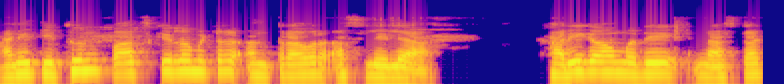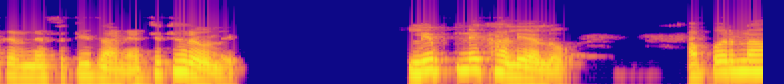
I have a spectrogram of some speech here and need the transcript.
आणि तिथून पाच किलोमीटर अंतरावर असलेल्या खारीगावमध्ये नाश्ता करण्यासाठी जाण्याचे ठरवले. लिफ्टने खाली आलो. अपर्णा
